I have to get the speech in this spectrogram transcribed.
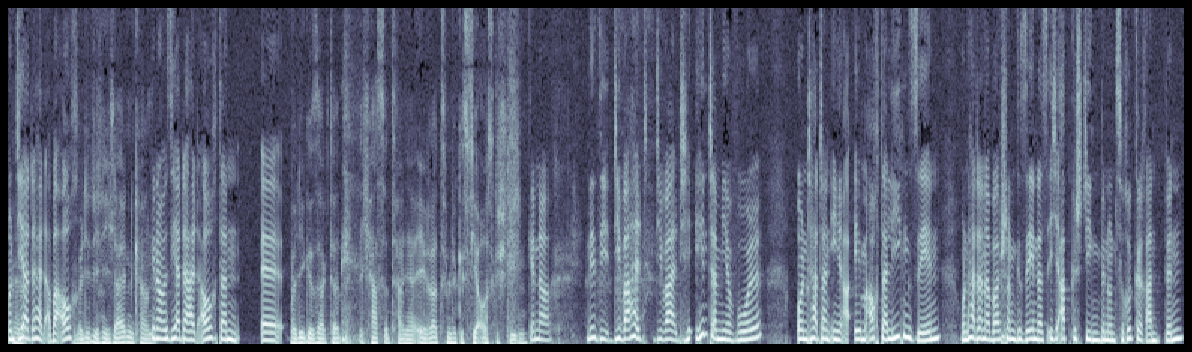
Und ja, die hatte halt aber auch. Weil die dich nicht leiden kann. Genau, sie hatte halt auch dann äh, Weil die gesagt hat, ich hasse Tanja Ehrer, zum Glück ist die ausgestiegen. Genau. Nee, die, die, war halt, die war halt hinter mir wohl und hat dann ihn eben auch da liegen sehen und hat dann aber schon gesehen, dass ich abgestiegen bin und zurückgerannt bin.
